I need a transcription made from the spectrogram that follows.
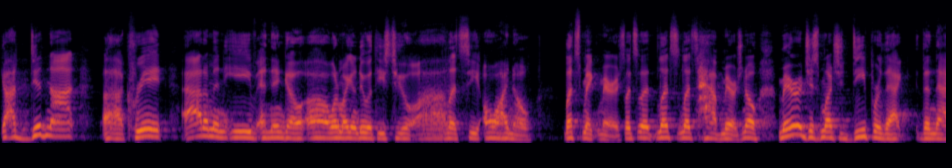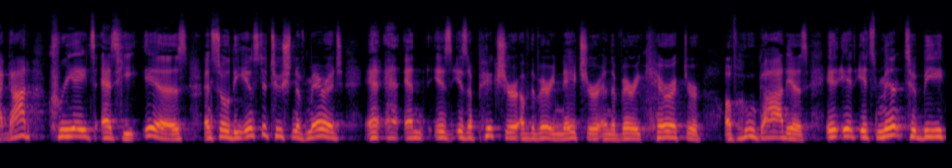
God did not uh, create Adam and Eve and then go, oh, what am I going to do with these two? Uh, let's see. Oh, I know let's make marriage. Let's let, let's let's have marriage. No marriage is much deeper that, than that. God creates as he is and so the institution of marriage and, and is, is a picture of the very nature and the very character of who god is. It, it, it's meant to be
